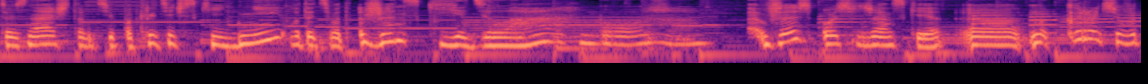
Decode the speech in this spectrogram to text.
То есть, знаешь, там типа критические дни, вот эти вот женские дела. Боже. Знаешь, очень женские. Э, ну, короче, вот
